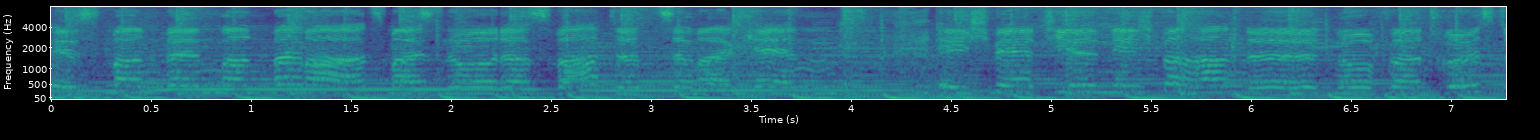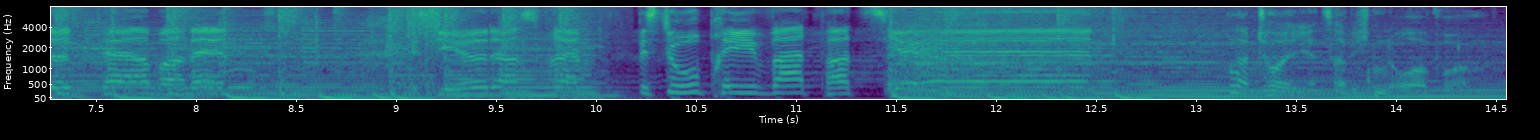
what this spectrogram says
Ist man, wenn man beim Arzt meist nur das Wartezimmer kennt. Ich werd hier nicht behandelt, nur vertröstet permanent. Ist dir das fremd? Bist du Privatpatient? Na toll, jetzt habe ich einen Ohrwurm.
